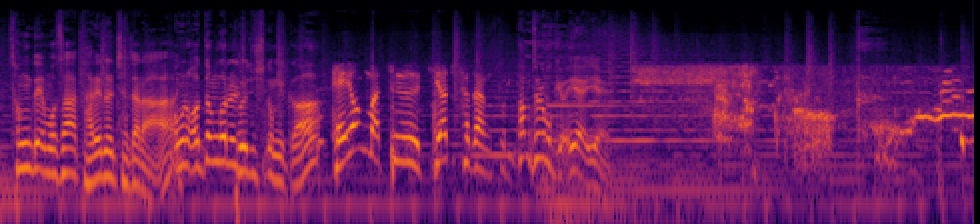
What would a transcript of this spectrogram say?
성대모사 달인을 찾아라. 오늘 어떤 거를 보여주실 겁니까? 대형마트 지하주차장 소리. 한번 들어볼게요. 예, 예.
